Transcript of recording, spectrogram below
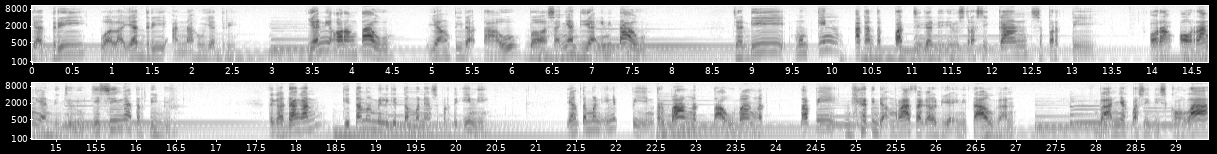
yadri wala yadri annahu yadri. yakni orang tahu yang tidak tahu bahwasanya dia ini tahu. Jadi mungkin akan tepat jika diilustrasikan seperti orang-orang yang dijuluki singa tertidur. Terkadang kan kita memiliki teman yang seperti ini, yang teman ini pinter banget, tahu banget, tapi dia tidak merasa kalau dia ini tahu kan. Banyak pasti di sekolah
